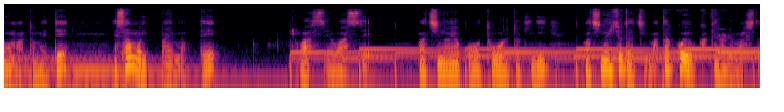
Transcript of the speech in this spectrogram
をまとめて餌もいっぱい持ってわっせわせ。町の横を通るときに町の人たちまた声をかけられました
